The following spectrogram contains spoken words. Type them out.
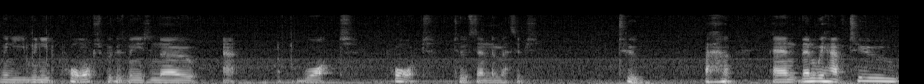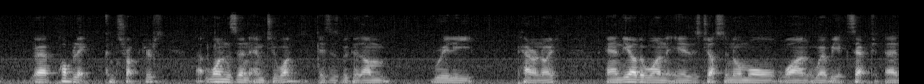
we need we need port because we need to know at what port to send the message to. And then we have two uh, public constructors. Uh, one's an empty one. This is because I'm really paranoid. And the other one is just a normal one where we accept uh,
